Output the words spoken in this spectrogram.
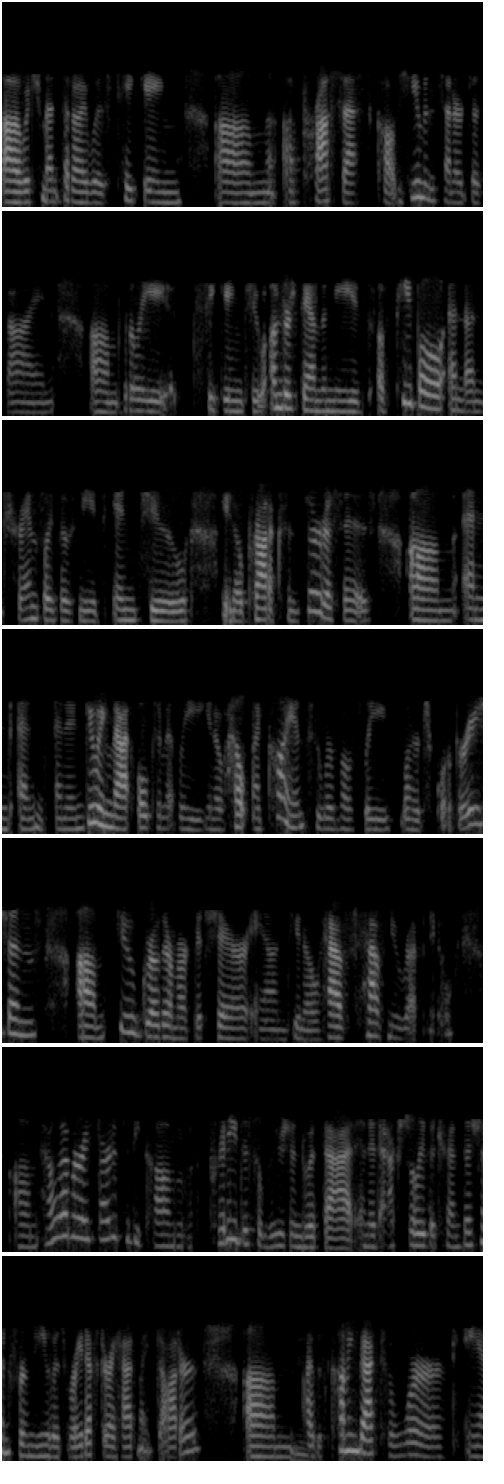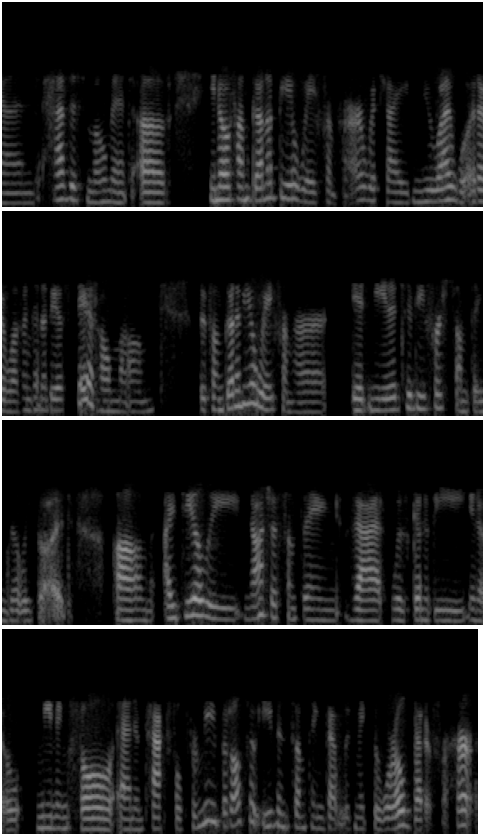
uh, which meant that I was taking um, a process called human centered design, um, really seeking to understand the needs of people and then translate those needs into you know products and services um, and and and in doing that ultimately you know help my clients who were mostly large corporations um, to grow their market share and you know have have new revenue um, however, I started to become pretty disillusioned with that, and it actually the transition for me was right after I had my daughter. Um, mm-hmm. I was coming back to work and had this moment of, you know, if I'm going to be away from her, which I knew I would, I wasn't going to be a stay-at-home mom. But if I'm going to be away from her, it needed to be for something really good. Um, ideally, not just something that was going to be, you know, meaningful and impactful for me, but also even something that would make the world better for her.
